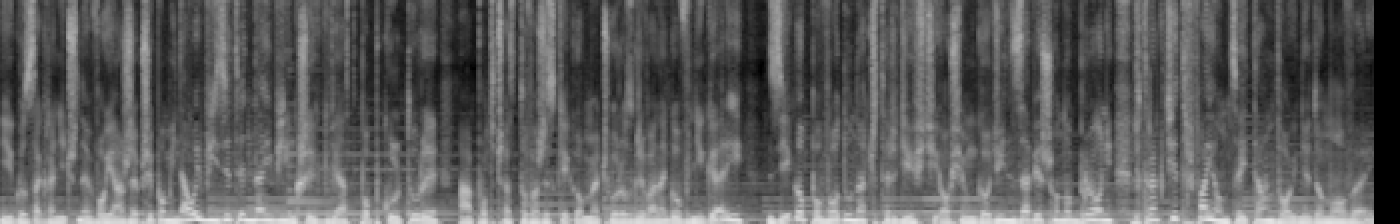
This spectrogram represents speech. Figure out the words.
jego zagraniczne wojaże przypominały wizyty największych gwiazd popkultury, a podczas towarzyskiego meczu rozgrywanego w Nigerii z jego powodu na 48 godzin zawieszono broń w trakcie trwającej tam wojny domowej.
